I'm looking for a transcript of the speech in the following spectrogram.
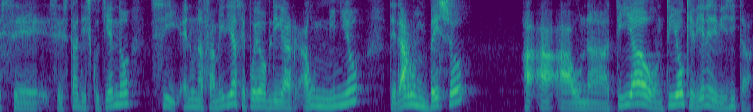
se, se, está discutiendo si en una familia se puede obligar a un niño de dar un beso a, una tía o un tío que viene de visita.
